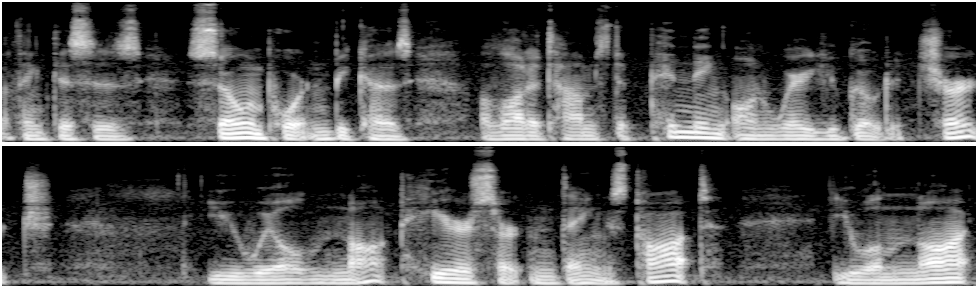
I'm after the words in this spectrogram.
I think this is so important because a lot of times, depending on where you go to church, you will not hear certain things taught. You will not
